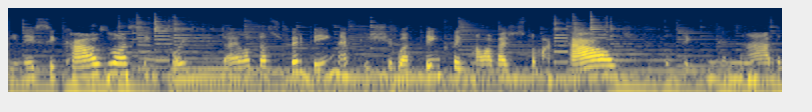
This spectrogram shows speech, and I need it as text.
E nesse caso, assim, foi. Ela tá super bem, né? Porque chegou a tempo, fez uma lavagem estomacal, com um tempo internada,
